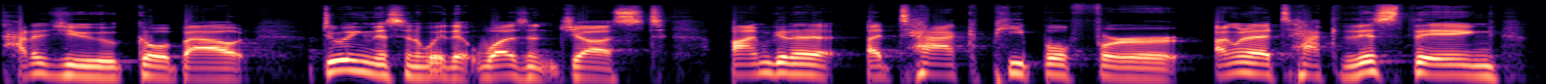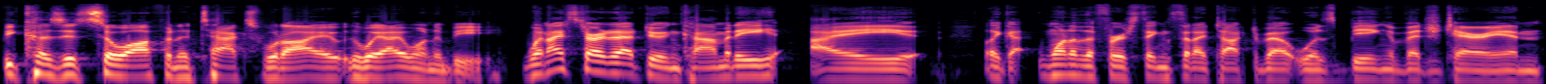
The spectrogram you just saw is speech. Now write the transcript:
How did you go about doing this in a way that wasn't just I'm going to attack people for I'm going to attack this thing because it so often attacks what I the way I want to be. when I started out doing comedy, I like one of the first things that I talked about was being a vegetarian.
